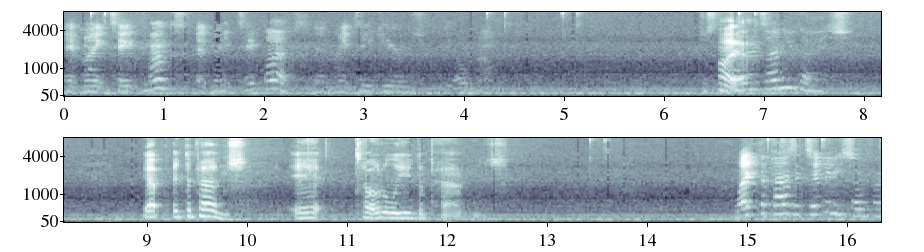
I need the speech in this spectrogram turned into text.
It might take months. It might take less. It might take years. We don't know. Just Oh, yeah. depends on you guys. Yep, it depends. It totally depends. Like the positivity so far.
